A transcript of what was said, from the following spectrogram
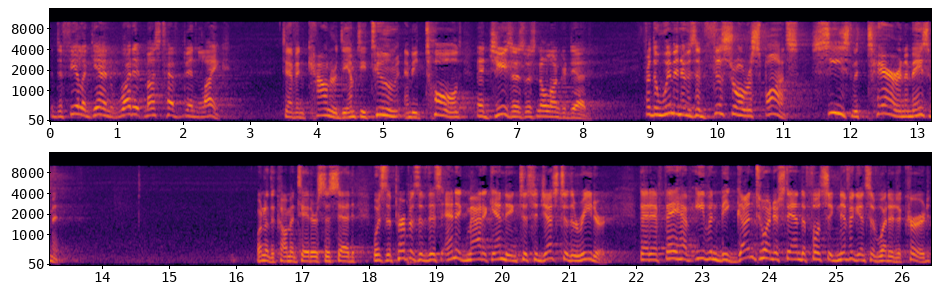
and to feel again what it must have been like to have encountered the empty tomb and be told that Jesus was no longer dead. For the women, it was a visceral response, seized with terror and amazement. One of the commentators has said, was the purpose of this enigmatic ending to suggest to the reader that if they have even begun to understand the full significance of what had occurred,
